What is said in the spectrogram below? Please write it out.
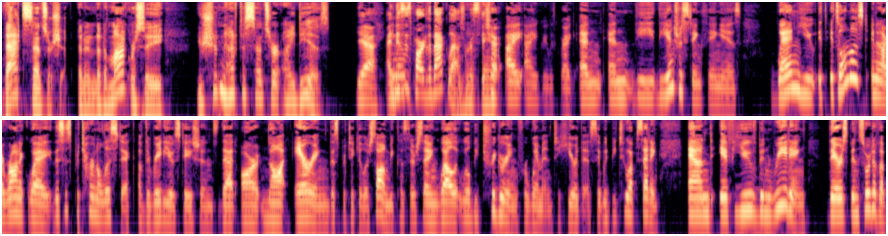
that's censorship. And in a democracy, you shouldn't have to censor ideas. Yeah. And this is part of the backlash, mm-hmm. Christine. Sure, I, I agree with Gregg. And and the the interesting thing is when you, it, it's almost in an ironic way, this is paternalistic of the radio stations that are not airing this particular song because they're saying, well, it will be triggering for women to hear this. It would be too upsetting. And if you've been reading, there's been sort of a,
